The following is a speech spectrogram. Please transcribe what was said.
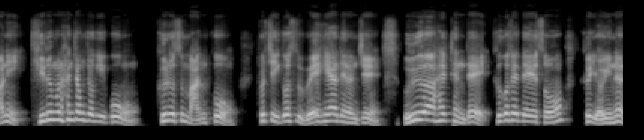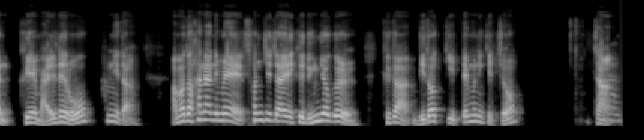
아니, 기름은 한정적이고 그릇은 많고 도대체 이것을 왜 해야 되는지 의아할 텐데 그것에 대해서 그 여인은 그의 말대로 합니다. 아마도 하나님의 선지자의 그 능력을 그가 믿었기 때문이겠죠. 자,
